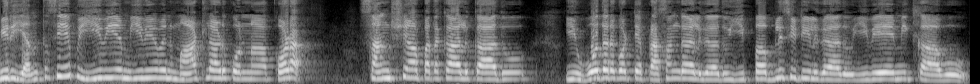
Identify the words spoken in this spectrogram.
మీరు ఎంతసేపు ఈవీఎం ఈవీఎం అని మాట్లాడుకున్నా కూడా సంక్షేమ పథకాలు కాదు ఈ ఊదరగొట్టే ప్రసంగాలు కాదు ఈ పబ్లిసిటీలు కాదు ఇవేమి కావు.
